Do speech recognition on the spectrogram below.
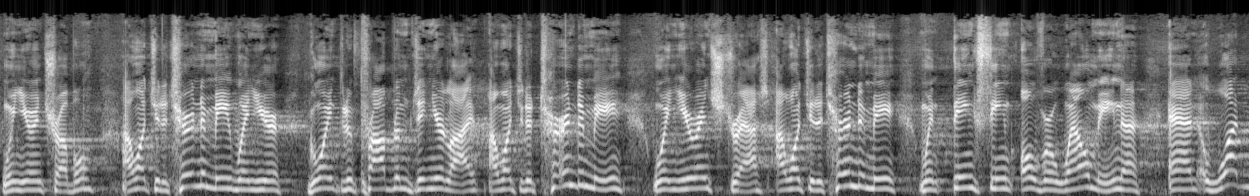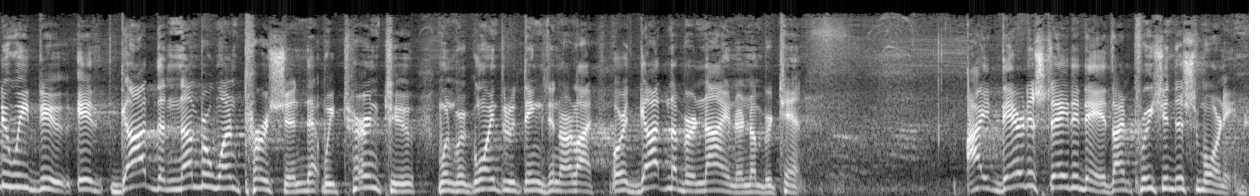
when you're in trouble. I want you to turn to me when you're going through problems in your life. I want you to turn to me when you're in stress. I want you to turn to me when things seem overwhelming. Uh, and what do we do? Is God the number one person that we turn to when we're going through things in our life? Or is God number nine or number 10? I dare to say today, as I'm preaching this morning,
